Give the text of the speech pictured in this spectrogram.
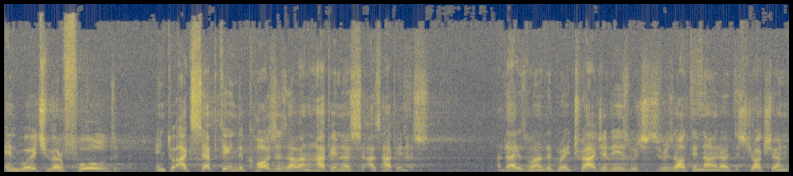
in which we are fooled into accepting the causes of unhappiness as happiness. And that is one of the great tragedies which is resulting now in our destruction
